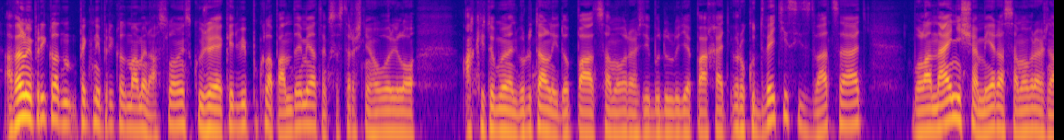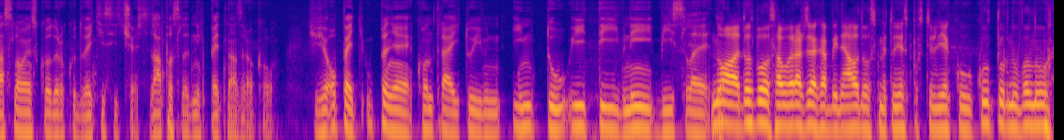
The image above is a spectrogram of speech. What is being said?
A veľmi príklad, pekný príklad máme na Slovensku, že keď vypukla pandémia, tak sa strašne hovorilo, aký to bude mať brutálny dopad, samovraždy budú ľudia páchať. V roku 2020 bola najnižšia miera samovražd na Slovensku od roku 2006, za posledných 15 rokov. Čiže opäť úplne kontraintuitívny výsledok. No ale dosť bolo samovraždách, aby náhodou sme tu nespustili nejakú kultúrnu vlnu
